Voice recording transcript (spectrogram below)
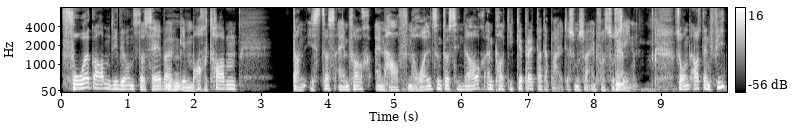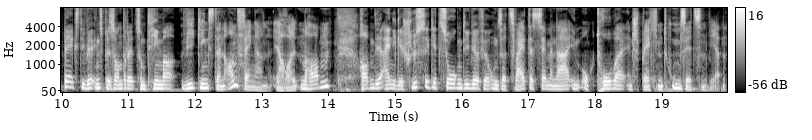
Vorgaben, die wir uns da selber mhm. gemacht haben, dann ist das einfach ein Haufen Holz und da sind auch ein paar dicke Bretter dabei. Das muss man einfach so ja. sehen. So, und aus den Feedbacks, die wir insbesondere zum Thema Wie ging es den Anfängern erhalten haben, haben wir einige Schlüsse gezogen, die wir für unser zweites Seminar im Oktober entsprechend umsetzen werden.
